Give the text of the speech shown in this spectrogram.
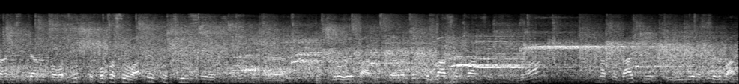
замість Тетяни попасувати в е, другої партії. За рахунку 20-22 на подачі Юлія Щербак.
